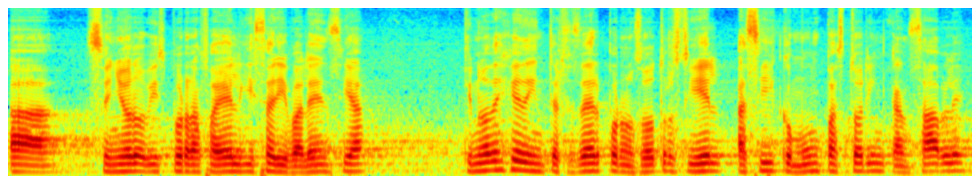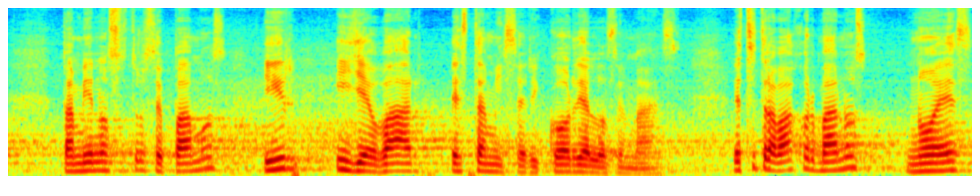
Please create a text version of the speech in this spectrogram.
a señor obispo Rafael Guizar y Valencia que no deje de interceder por nosotros y él, así como un pastor incansable, también nosotros sepamos ir y llevar esta misericordia a los demás. Este trabajo, hermanos, no es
